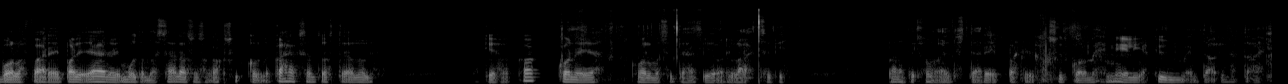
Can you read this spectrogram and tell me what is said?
Ball of Fire ei paljon jäänyt, eli muutama sadasosa 23.18, jolla oli oikein hyvä kakkonen ja kolmas sitten Happy Or Light, sekin paranteli omaa ennätystä ja reippahti, 23.40 oli nyt aika.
